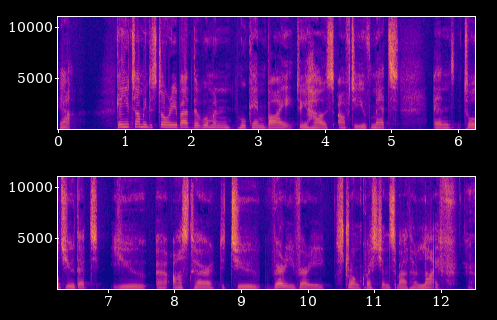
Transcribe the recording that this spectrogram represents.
Yeah. Can you tell me the story about the woman who came by to your house after you've met and told you that you uh, asked her the two very, very strong questions about her life? Yeah.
